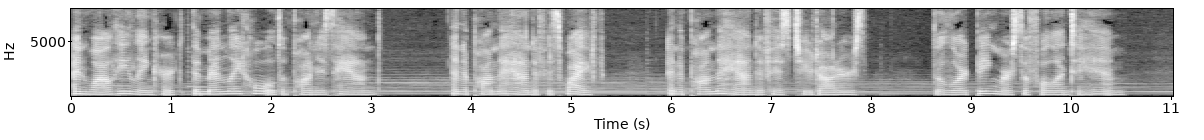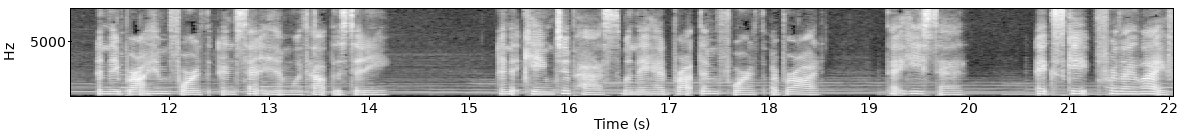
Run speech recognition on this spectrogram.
And while he lingered, the men laid hold upon his hand, and upon the hand of his wife, and upon the hand of his two daughters, the Lord being merciful unto him. And they brought him forth and sent him without the city. And it came to pass when they had brought them forth abroad, that he said, Escape for thy life,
